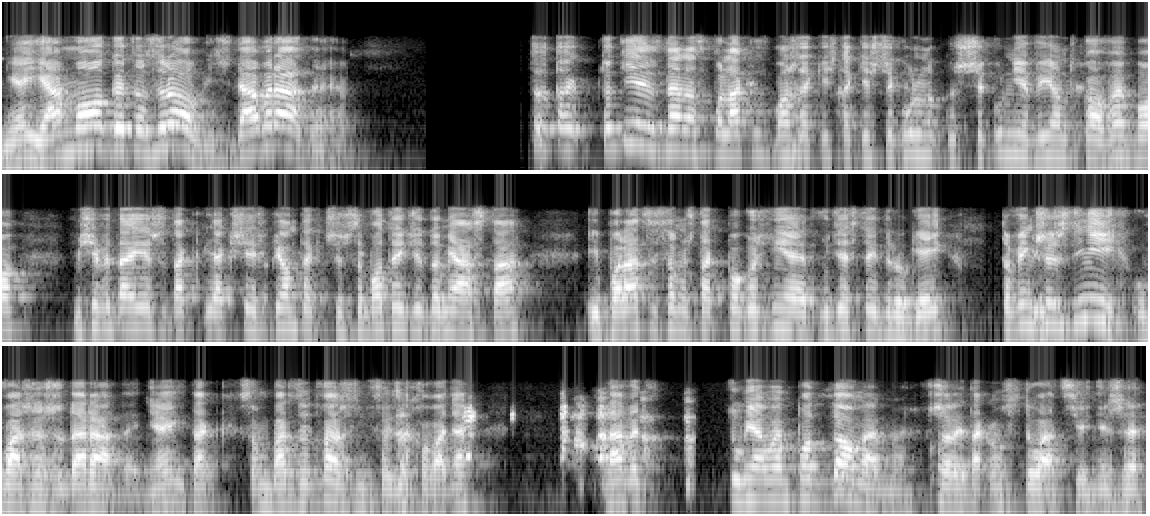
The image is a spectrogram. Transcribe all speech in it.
nie, ja mogę to zrobić, dam radę. To, to, to nie jest dla nas Polaków może jakieś takie szczególnie wyjątkowe, bo mi się wydaje, że tak jak się w piątek czy w sobotę idzie do miasta i Polacy są już tak po godzinie 22, to większość z nich uważa, że da radę, nie? I tak są bardzo odważni w swoich zachowaniach. Nawet tu miałem pod domem wczoraj taką sytuację, nie, że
